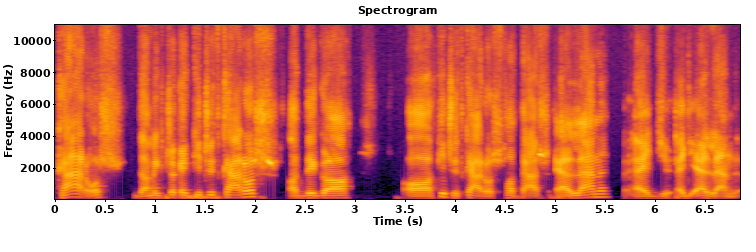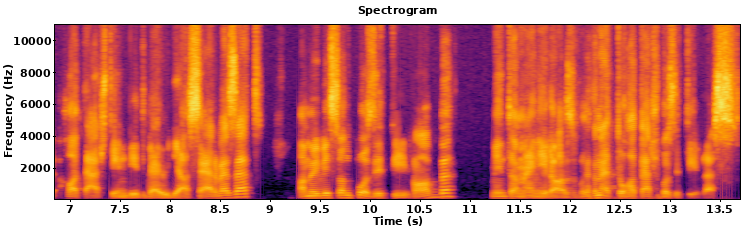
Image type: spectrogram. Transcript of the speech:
káros, de amíg csak egy kicsit káros, addig a, a kicsit káros hatás ellen egy, egy ellenhatást indít be ugye a szervezet, ami viszont pozitívabb, mint amennyire az volt. Tehát a nettó hatás pozitív lesz.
